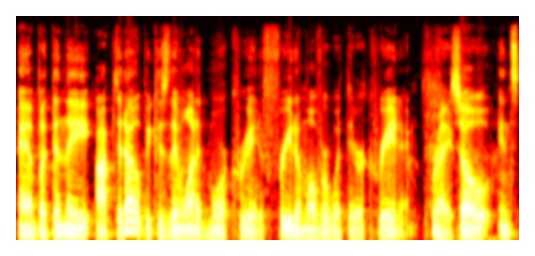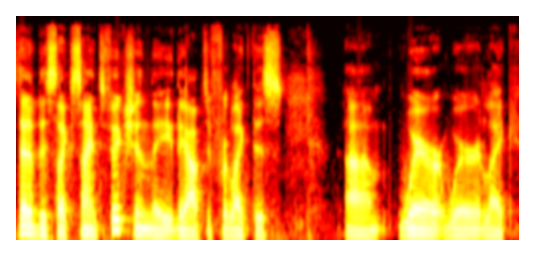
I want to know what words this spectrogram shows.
Uh, but then they opted out because they wanted more creative freedom over what they were creating. Right. So instead of this like science fiction, they they opted for like this um, where where like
